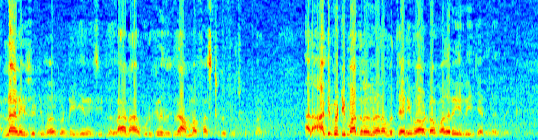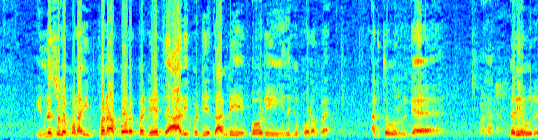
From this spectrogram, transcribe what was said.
அண்ணா யூனிவர்சிட்டி முதற்கொண்டு இன்ஜினியரிங் சீட்லலாம் நான் கொடுக்கறதுக்கு தான் அம்மா ஃபர்ஸ்ட் ப்ரிஃபரன்ஸ் கொடுப்பேன் அது ஆண்டிப்பட்டி மாத்திரம் இல்லை நம்ம தேனி மாவட்டம் மதுரை ரீஜன்லேருந்து இன்னும் சொல்ல போனா இப்ப நான் போறப்ப நேத்து ஆதிப்பட்டியை தாண்டி போடி இதுக்கு போனப்ப அடுத்த ஊர் இருக்க பெரிய ஊர்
